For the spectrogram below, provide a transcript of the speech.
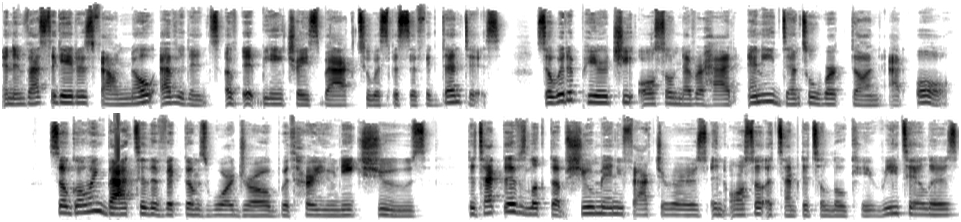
and investigators found no evidence of it being traced back to a specific dentist, so it appeared she also never had any dental work done at all. So, going back to the victim's wardrobe with her unique shoes, detectives looked up shoe manufacturers and also attempted to locate retailers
